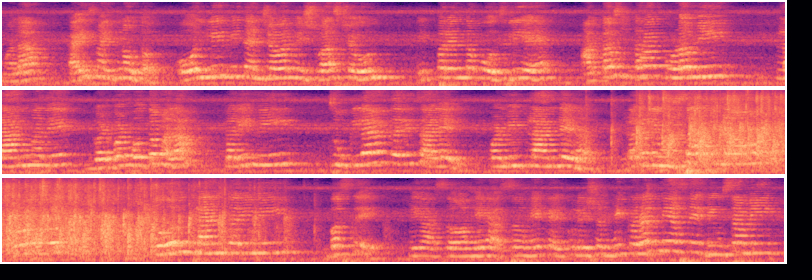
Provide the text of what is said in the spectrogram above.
मला काहीच माहिती नव्हतं. ओनली मी त्यांच्यावर विश्वास ठेवून इथपर्यंत पोहोचली आहे आता सुद्धा थोडं मी प्लानमध्ये गडबड होतं मला तरी मी चुकल्या तरी चालेल पण मी प्लान देणार. तर दिवसा प्लॅन मी बसते. हे असं हे असं हे कॅल्क्युलेशन हे करत मी असते. दिवसा मी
